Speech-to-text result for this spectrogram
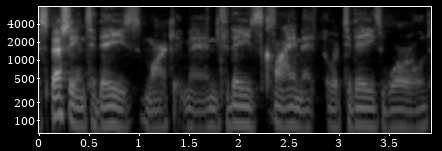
especially in today's market, man, today's climate or today's world.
